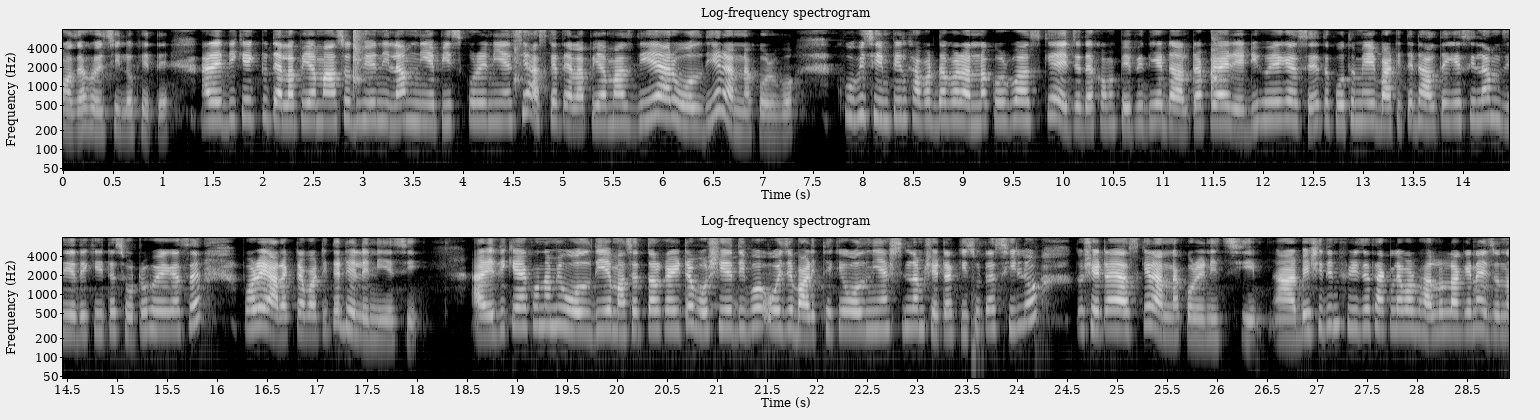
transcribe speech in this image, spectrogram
মজা হয়েছিল খেতে। আর এদিকে একটু তেলাপিয়া মাছও ধুয়ে নিলাম, নিয়ে পিস করে নিয়েছি। আজকে তেলাপিয়া মাছ দিয়ে আর ওল দিয়ে রান্না করব। খুবই সিম্পল খাবার দাবার রান্না করব আজকে। এই যে দেখো আমার পেঁপে দিয়ে ডালটা প্রায় রেডি হয়ে গেছে। তো প্রথমে এই বাটিতে ঢালতে গেছিলাম, যেয়ে দেখি এটা ছোট হয়ে গেছে। পরে আর একটা বাটিতে ঢেলে নিয়েছি। আর এদিকে এখন আমি ওল দিয়ে মাছের তরকারিটা বসিয়ে দিব। ওই যে বাড়ি থেকে ওল নিয়ে আসছিলাম, সেটার কিছুটা ছিল, তো সেটাই আজকে রান্না করে নিচ্ছি। আর বেশি দিন ফ্রিজে থাকলে আবার ভালো লাগে না এই জন্য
